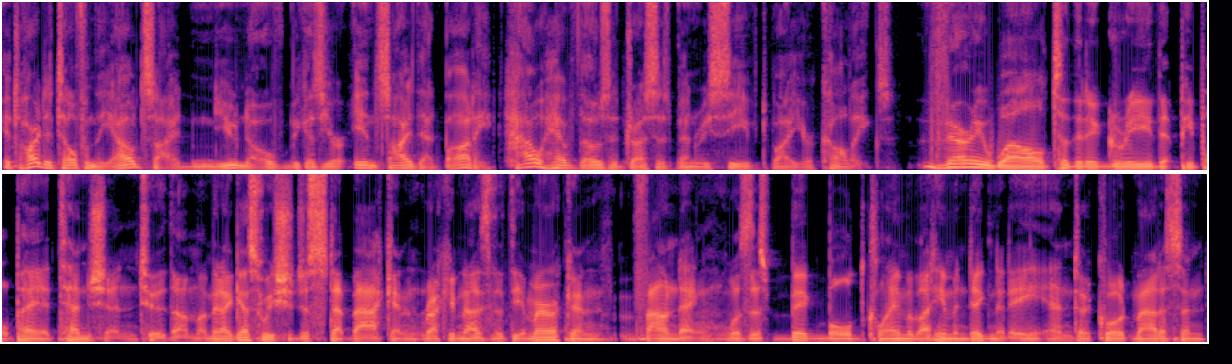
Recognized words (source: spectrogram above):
It's hard to tell from the outside, and you know because you're inside that body. How have those addresses been received by your colleagues? Very well to the degree that people pay attention to them. I mean, I guess we should just step back and recognize that the American founding was this big, bold claim about human dignity. And to quote Madison,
